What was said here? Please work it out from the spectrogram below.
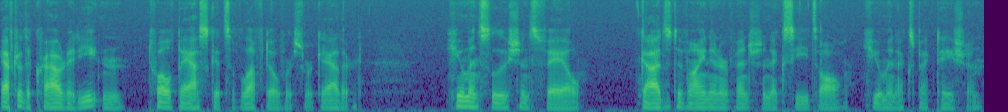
After the crowd had eaten, twelve baskets of leftovers were gathered. Human solutions fail, God's divine intervention exceeds all human expectation.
